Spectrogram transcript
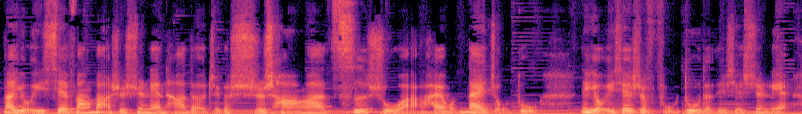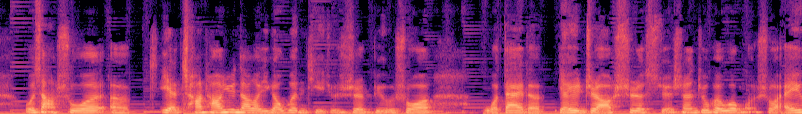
那有一些方法是训练它的这个时长啊、次数啊，还有耐久度。那有一些是幅度的这些训练。我想说，呃，也常常遇到的一个问题就是，比如说我带的言语治疗师的学生就会问我说：“哎，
